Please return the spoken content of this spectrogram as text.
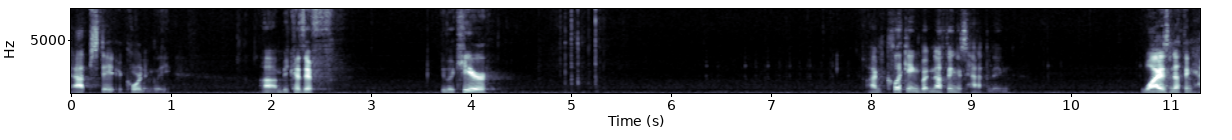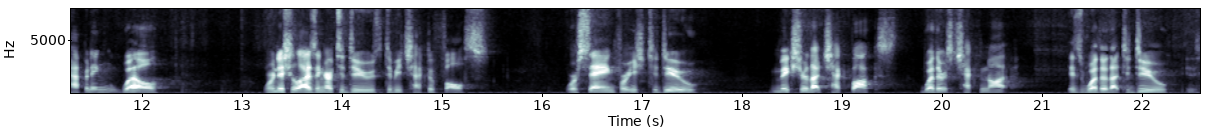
app state accordingly. Um, because if you look here, I'm clicking, but nothing is happening. Why is nothing happening? Well, we're initializing our to-dos to be checked if false. We're saying for each to-do, make sure that checkbox, whether it's checked or not, is whether that to-do is,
